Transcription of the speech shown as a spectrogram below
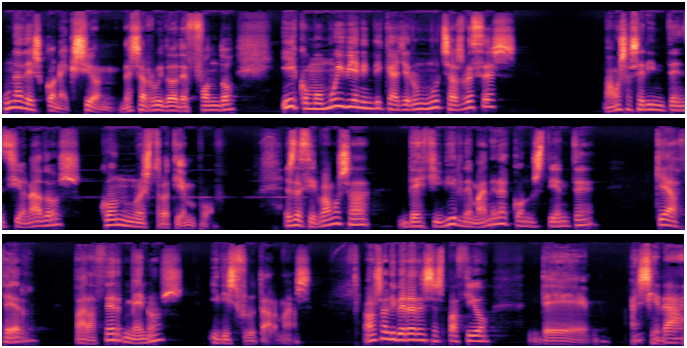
una desconexión de ese ruido de fondo y, como muy bien indica Jerón, muchas veces vamos a ser intencionados con nuestro tiempo. Es decir, vamos a decidir de manera consciente qué hacer para hacer menos y disfrutar más. Vamos a liberar ese espacio de ansiedad,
